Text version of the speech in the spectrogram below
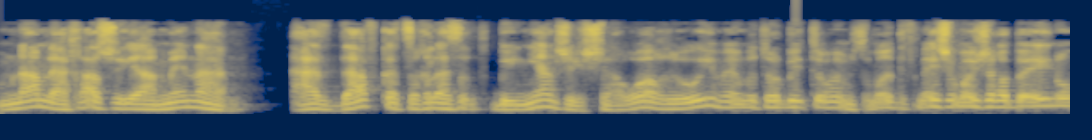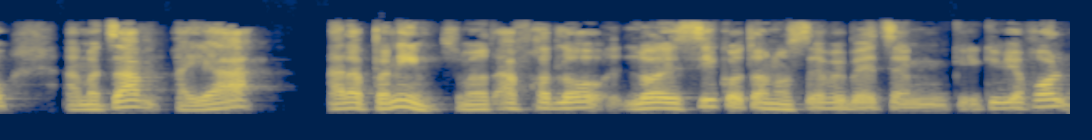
אמנם לאחר שיאמנה אז דווקא צריך לעשות בעניין שישארו הראויים והם בתולבי טובים זאת אומרת לפני שמשה רבינו המצב היה על הפנים זאת אומרת אף אחד לא לא העסיק אותו הנושא ובעצם כביכול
